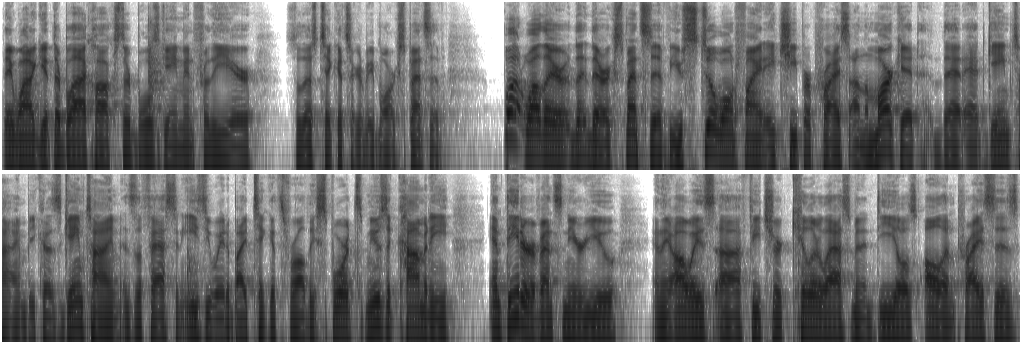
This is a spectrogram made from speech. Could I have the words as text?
They want to get their Blackhawks, their Bulls game in for the year, so those tickets are going to be more expensive. But while they're they're expensive, you still won't find a cheaper price on the market that at Game Time because Game Time is the fast and easy way to buy tickets for all these sports, music, comedy, and theater events near you. And they always uh, feature killer last minute deals, all in prices,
